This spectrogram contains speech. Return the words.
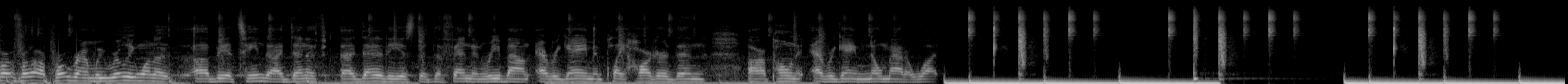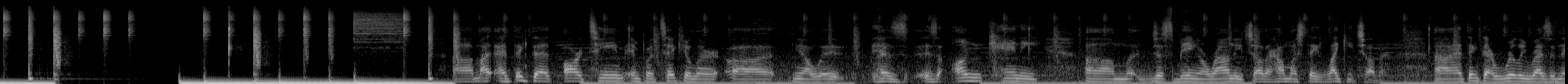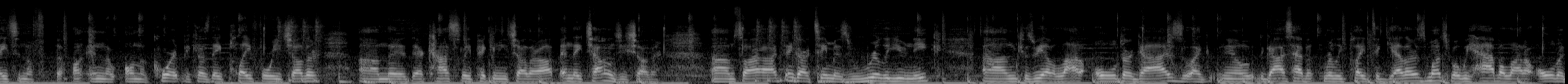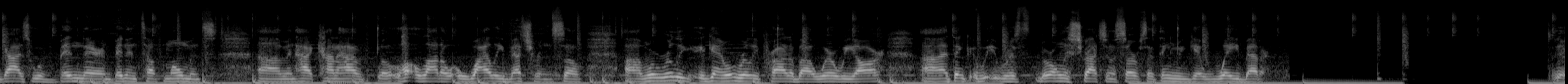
For, for our program, we really want to uh, be a team that identif identity is to defend and rebound every game and play harder than our opponent every game, no matter what. Um, I, I, think that our team in particular, uh, you know, has is uncanny um, just being around each other, how much they like each other. Uh, I think that really resonates in the, in the, on the court because they play for each other. Um, they, are constantly picking each other up and they challenge each other. Um, so I, I, think our team is really unique because um, we have a lot of older guys. Like, you know, the guys haven't really played together as much, but we have a lot of older guys who have been there and been in tough moments um, and kind of have a lot of wily veterans. So um, we're really, again, we're really proud about where we are. Uh, I think we, we're only scratching the surface. I think we can get way better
